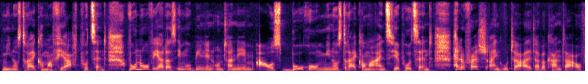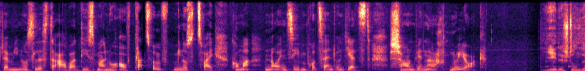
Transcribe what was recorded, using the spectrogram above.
minus 3,48 Prozent. Vonovia, das Immobilienunternehmen aus Bochum, minus 3,14 Prozent. HelloFresh, ein guter alter Bekannter auf der Minusliste, aber diesmal nur auf Platz 5, minus 2,97 Prozent. Und jetzt schauen wir nach New York. Jede Stunde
